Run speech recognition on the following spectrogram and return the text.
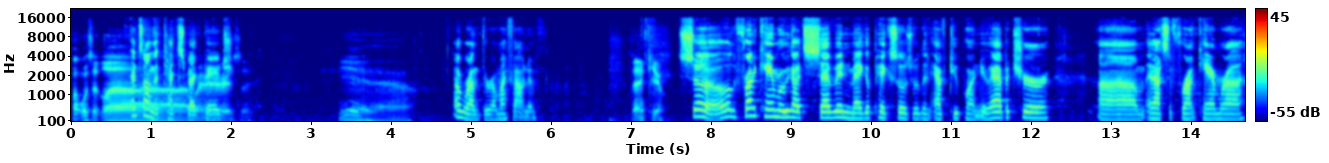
What was it? Uh, It's on the tech spec page. Yeah. I'll run through them. I found them. Thank you. So the front camera, we got seven megapixels with an f2.2 aperture, um, and that's the front camera.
